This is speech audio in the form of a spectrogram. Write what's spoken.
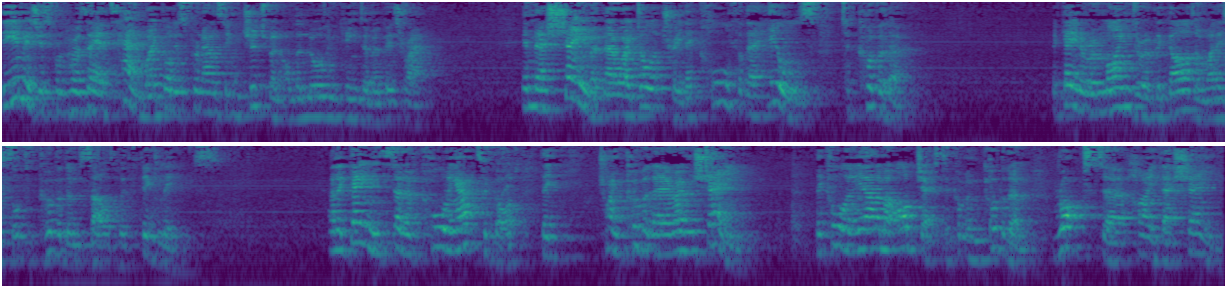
The image is from Hosea 10, where God is pronouncing judgment on the northern kingdom of Israel. In their shame at their idolatry, they call for their hills to cover them. Again, a reminder of the garden where they sought to cover themselves with fig leaves. And again, instead of calling out to God, they try and cover their own shame. They call inanimate objects to come and cover them, rocks to hide their shame.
